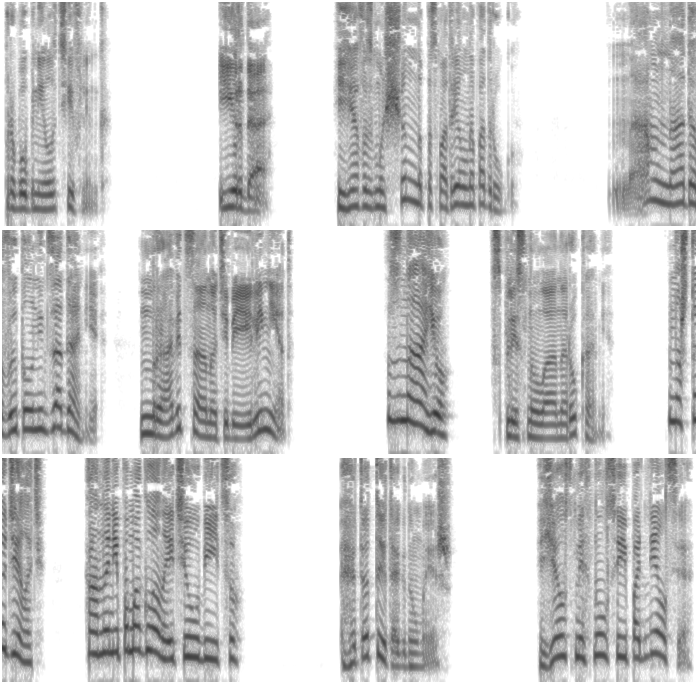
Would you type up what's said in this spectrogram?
пробубнил Тифлинг. «Ирда!» Я возмущенно посмотрел на подругу. «Нам надо выполнить задание. Нравится оно тебе или нет?» «Знаю!» — всплеснула она руками. «Но что делать? Она не помогла найти убийцу!» «Это ты так думаешь?» Я усмехнулся и поднялся,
